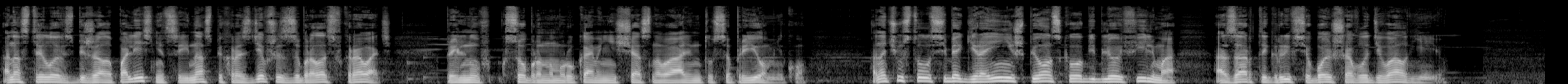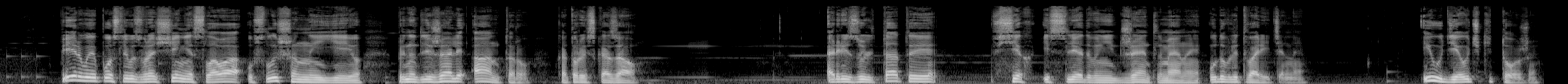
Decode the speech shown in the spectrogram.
Она стрелой взбежала по лестнице и, наспех раздевшись, забралась в кровать, прильнув к собранному руками несчастного Алентуса приемнику. Она чувствовала себя героиней шпионского библиофильма, азарт игры все больше овладевал ею. Первые после возвращения слова, услышанные ею, принадлежали Антору, который сказал «Результаты всех исследований джентльмены удовлетворительны. И у девочки тоже».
